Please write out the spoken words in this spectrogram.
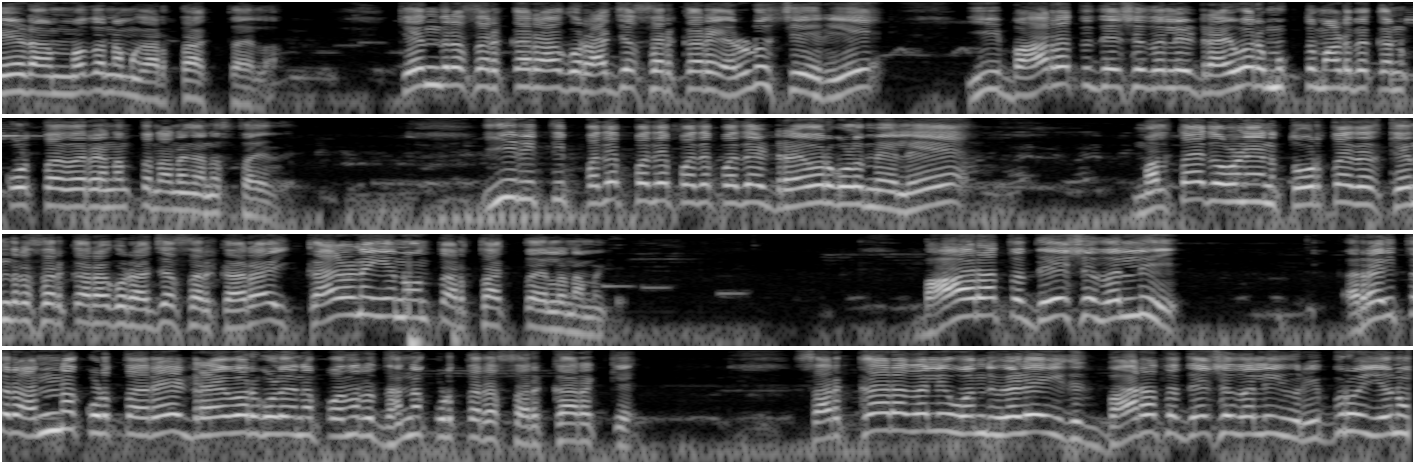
ಬೇಡ ಅನ್ನೋದು ನಮಗೆ ಅರ್ಥ ಆಗ್ತಾ ಇಲ್ಲ. ಕೇಂದ್ರ ಸರ್ಕಾರ ಹಾಗೂ ರಾಜ್ಯ ಸರ್ಕಾರ ಎರಡೂ ಸೇರಿ ಈ ಭಾರತ ದೇಶದಲ್ಲಿ ಡ್ರೈವರ್ ಮುಕ್ತ ಮಾಡ್ಬೇಕು ಅನ್ಕೊಳ್ತಾ ಇದ್ದಾರೆ ಅಂತ ನನಗೆ ಅನಿಸ್ತಾ ಇದೆ. ಈ ರೀತಿ ಪದೇ ಪದೇ ಪದೇ ಪದೇ ಡ್ರೈವರ್ಗಳ ಮೇಲೆ ಮಲ್ತಾಯ ಧೋರಣೆಯನ್ನು ತೋರ್ತಾ ಇದೆ ಕೇಂದ್ರ ಸರ್ಕಾರ ಹಾಗೂ ರಾಜ್ಯ ಸರ್ಕಾರ. ಈ ಕಾರಣ ಏನು ಅಂತ ಅರ್ಥ ಆಗ್ತಾ ಇಲ್ಲ ನಮಗೆ. ಭಾರತ ದೇಶದಲ್ಲಿ ರೈತರು ಅನ್ನ ಕೊಡ್ತಾರೆ, ಡ್ರೈವರ್ಗಳು ಏನಪ್ಪ ಅಂದ್ರೆ ಧನ ಕೊಡ್ತಾರೆ ಸರ್ಕಾರಕ್ಕೆ. ಸರ್ಕಾರದಲ್ಲಿ ಒಂದು ವೇಳೆ ಈಗ ಭಾರತ ದೇಶದಲ್ಲಿ ಇವರಿಬ್ಬರು ಏನು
